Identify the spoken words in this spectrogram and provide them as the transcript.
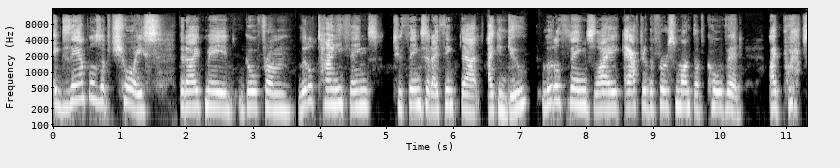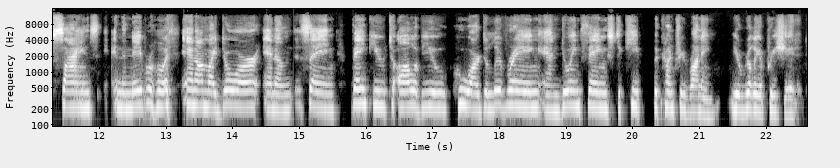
Examples of choice that I've made go from little tiny things to things that I think that I can do. Little things like after the first month of COVID, I put up signs in the neighborhood and on my door and I'm saying thank you to all of you who are delivering and doing things to keep the country running. You're really appreciated.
